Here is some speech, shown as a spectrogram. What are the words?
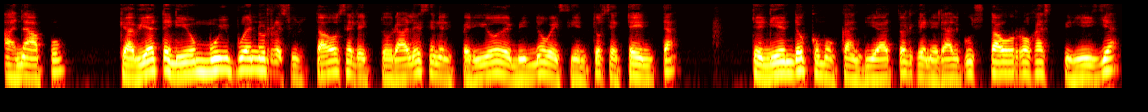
ANAPO, que había tenido muy buenos resultados electorales en el periodo de 1970, teniendo como candidato al general Gustavo Rojas Pinilla,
